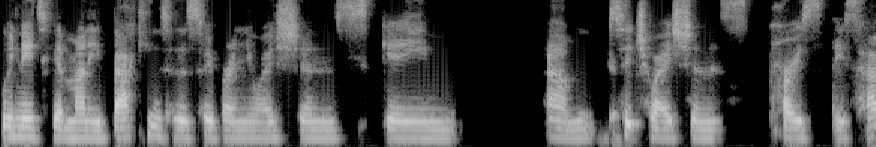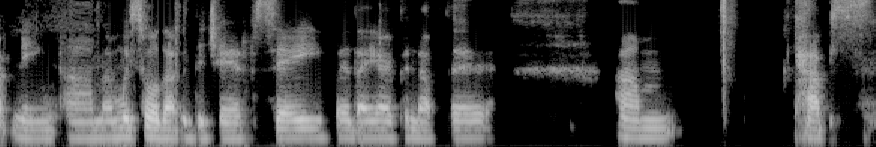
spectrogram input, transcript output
we need to get money back into the superannuation scheme um, yeah. situations post this happening. Um, and we saw that with the GFC where they opened up the um, caps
